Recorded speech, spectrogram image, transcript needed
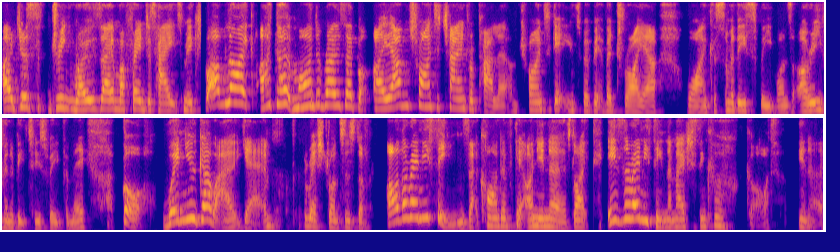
I just drink rosé and my friend just hates me. But I'm like, I don't mind a rosé, but I am trying to change my palate. I'm trying to get into a bit of a drier wine because some of these sweet ones are even a bit too sweet for me. But when you go out, yeah, restaurants and stuff, are there any things that kind of get on your nerves? Like, is there anything that makes you think, oh God, you know?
